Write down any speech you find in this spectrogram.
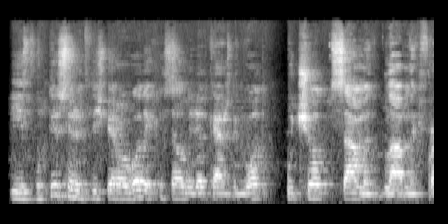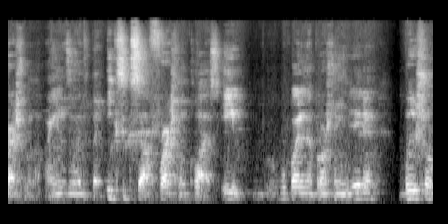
И с 2000-2001 года XXL ведет каждый год учет самых главных фрешменов. Они называют это XXL Freshman Class. И буквально на прошлой неделе вышел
